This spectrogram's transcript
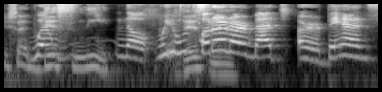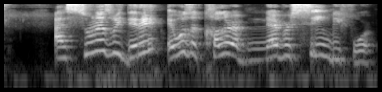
You said When- Disney. no, we Disney. put on our match our bands. As soon as we did it, it was a color I've never seen before.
